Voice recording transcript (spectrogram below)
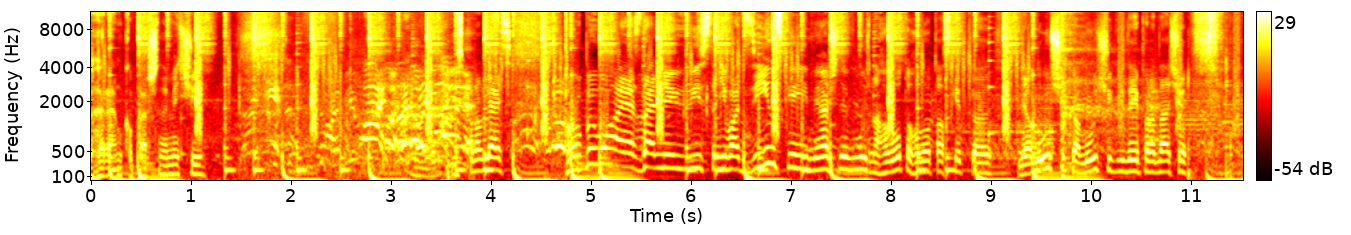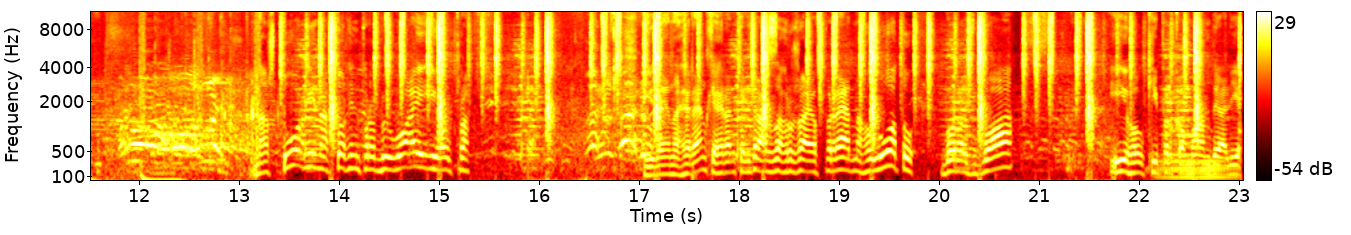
Гренко перший на м'ячі. Не справляється. Пробиває з дальньої відстані Вадзінський. М'яч не влучив. На голоту. Голота скидка для Лущика. Лущик віддає передачу. На Шторгін. На Шторгін пробиває і про... Віддає на Геренка. Геренка відразу загружає вперед на голоту. Боротьба. І голкіпер команди Альє.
